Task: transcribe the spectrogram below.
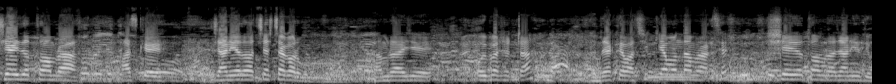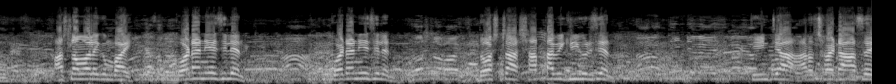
সেই তথ্য আমরা আজকে জানিয়ে দেওয়ার চেষ্টা করব। আমরা এই যে ওই পাশেরটা দেখতে পাচ্ছি কেমন দাম রাখছে সেই তথ্য আমরা জানিয়ে দেব। আসসালামু আলাইকুম ভাই কটা নিয়েছিলেন? কয়টা নিয়েছিলেন? দশটা সাতটা বিক্রি করেছেন? তিনটা, আরও ছয়টা আছে।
